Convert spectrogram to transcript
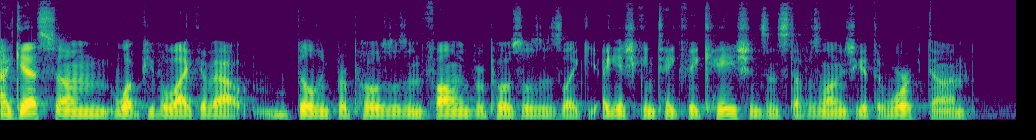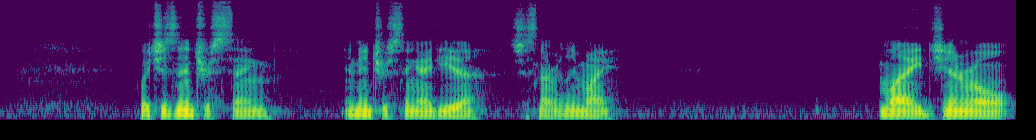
I guess um, what people like about building proposals and following proposals is like I guess you can take vacations and stuff as long as you get the work done, which is interesting, an interesting idea. It's just not really my my general.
